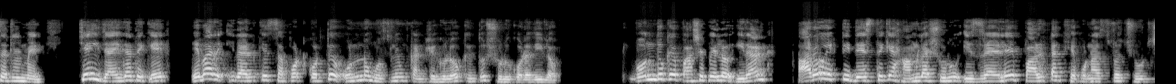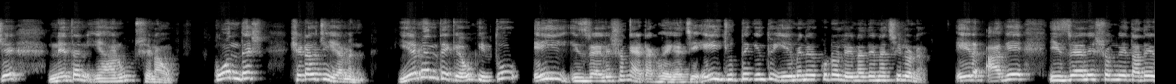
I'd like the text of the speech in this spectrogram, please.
সেটেলমেন্ট সেই জায়গা থেকে এবার ইরানকে সাপোর্ট করতে অন্য মুসলিম কান্ট্রিগুলোও কিন্তু শুরু করে দিল। বন্ধুকে পাশে পেল ইরান। আরও একটি দেশ থেকে হামলা শুরু, ইসরায়েলে পাল্টা ক্ষেপণাস্ত্র ছুটছে নেতান ইহানু সেনাও। কোন দেশ? সেটা হচ্ছে ইয়েমেন। ইয়েমেন থেকেও কিন্তু এই ইসরায়েলের সঙ্গে অ্যাটাক হয়ে গেছে। এই যুদ্ধে কিন্তু ইয়েমেনের কোনো লেনাদেনা ছিল না। এর আগে ইসরায়েলের সঙ্গে তাদের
